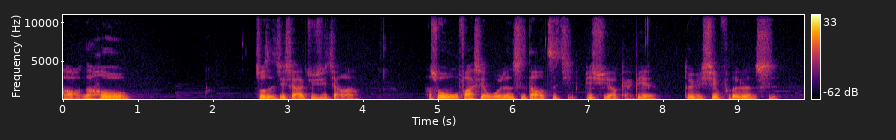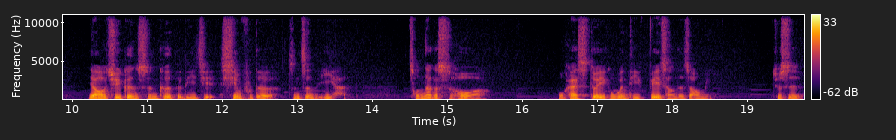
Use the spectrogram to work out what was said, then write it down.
好，然后作者接下来继续讲啊。他说：“我发现，我认识到自己必须要改变对于幸福的认识，要去更深刻的理解幸福的真正的意涵。从那个时候啊，我开始对一个问题非常的着迷，就是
